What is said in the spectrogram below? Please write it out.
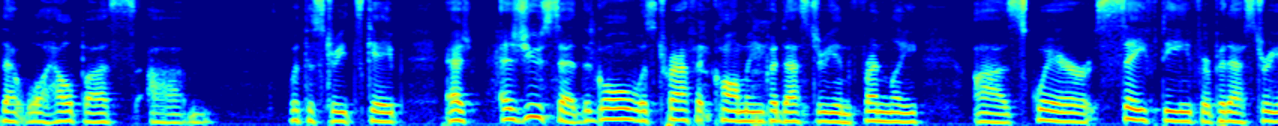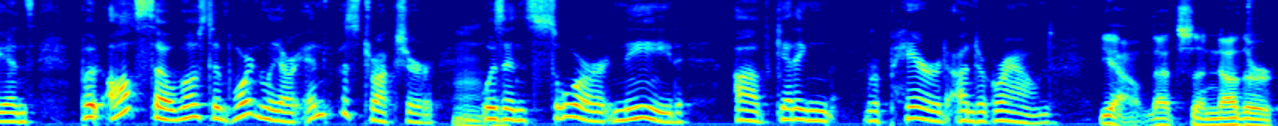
that will help us um, with the streetscape. As as you said, the goal was traffic calming, pedestrian friendly. Uh, square safety for pedestrians, but also most importantly, our infrastructure was in sore need of getting repaired underground. Yeah, that's another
